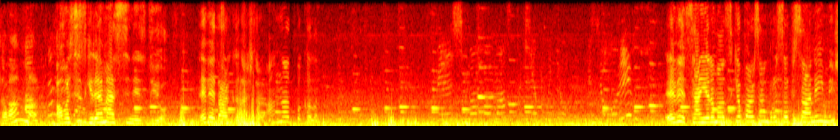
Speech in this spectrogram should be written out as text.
Tamam mı? Ama siz giremezsiniz diyor. Evet arkadaşlar anlat bakalım. Evet sen yaramazlık yaparsan burası hapishaneymiş.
